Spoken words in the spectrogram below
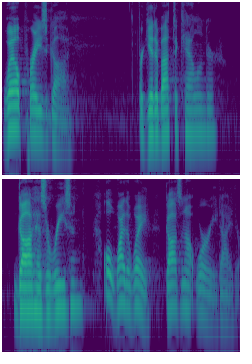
Well, praise God. Forget about the calendar. God has a reason. Oh, by the way, God's not worried either.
